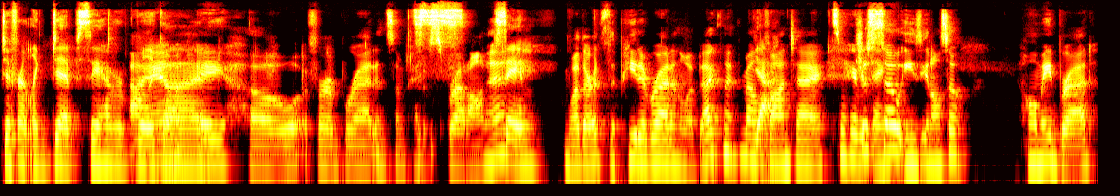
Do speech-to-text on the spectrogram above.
different like dips. They have a really I am good. a hoe for a bread and some kind of spread on it. Same. Whether it's the pita bread and the whipped eggplant from Yeah. Elefante. It's my favorite just thing. so easy and also homemade bread.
